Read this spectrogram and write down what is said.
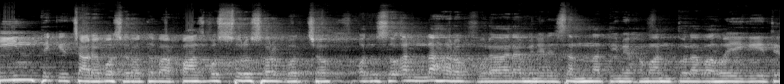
তিন থেকে চার বছর অথবা পাঁচ বছর সর্বোচ্চ। অথচ আল্লাহ রব্বুল আলমিনের জান্নাতি মেহমান হয়ে গিয়েছে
